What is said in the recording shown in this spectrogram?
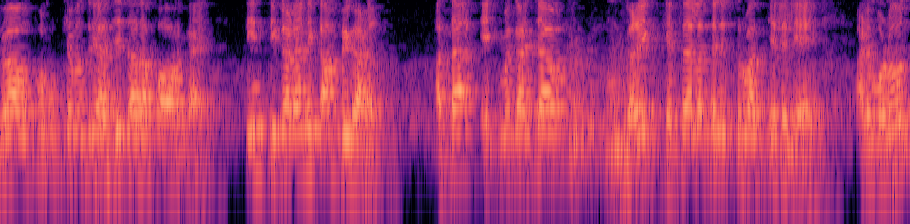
किंवा उपमुख्यमंत्री अजितदादा पवार काय? तीन तिघाडांनी काम बिघाडत आता एकमेकाच्या गळे खेचायला त्यांनी सुरुवात केलेली आहे. आणि म्हणून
